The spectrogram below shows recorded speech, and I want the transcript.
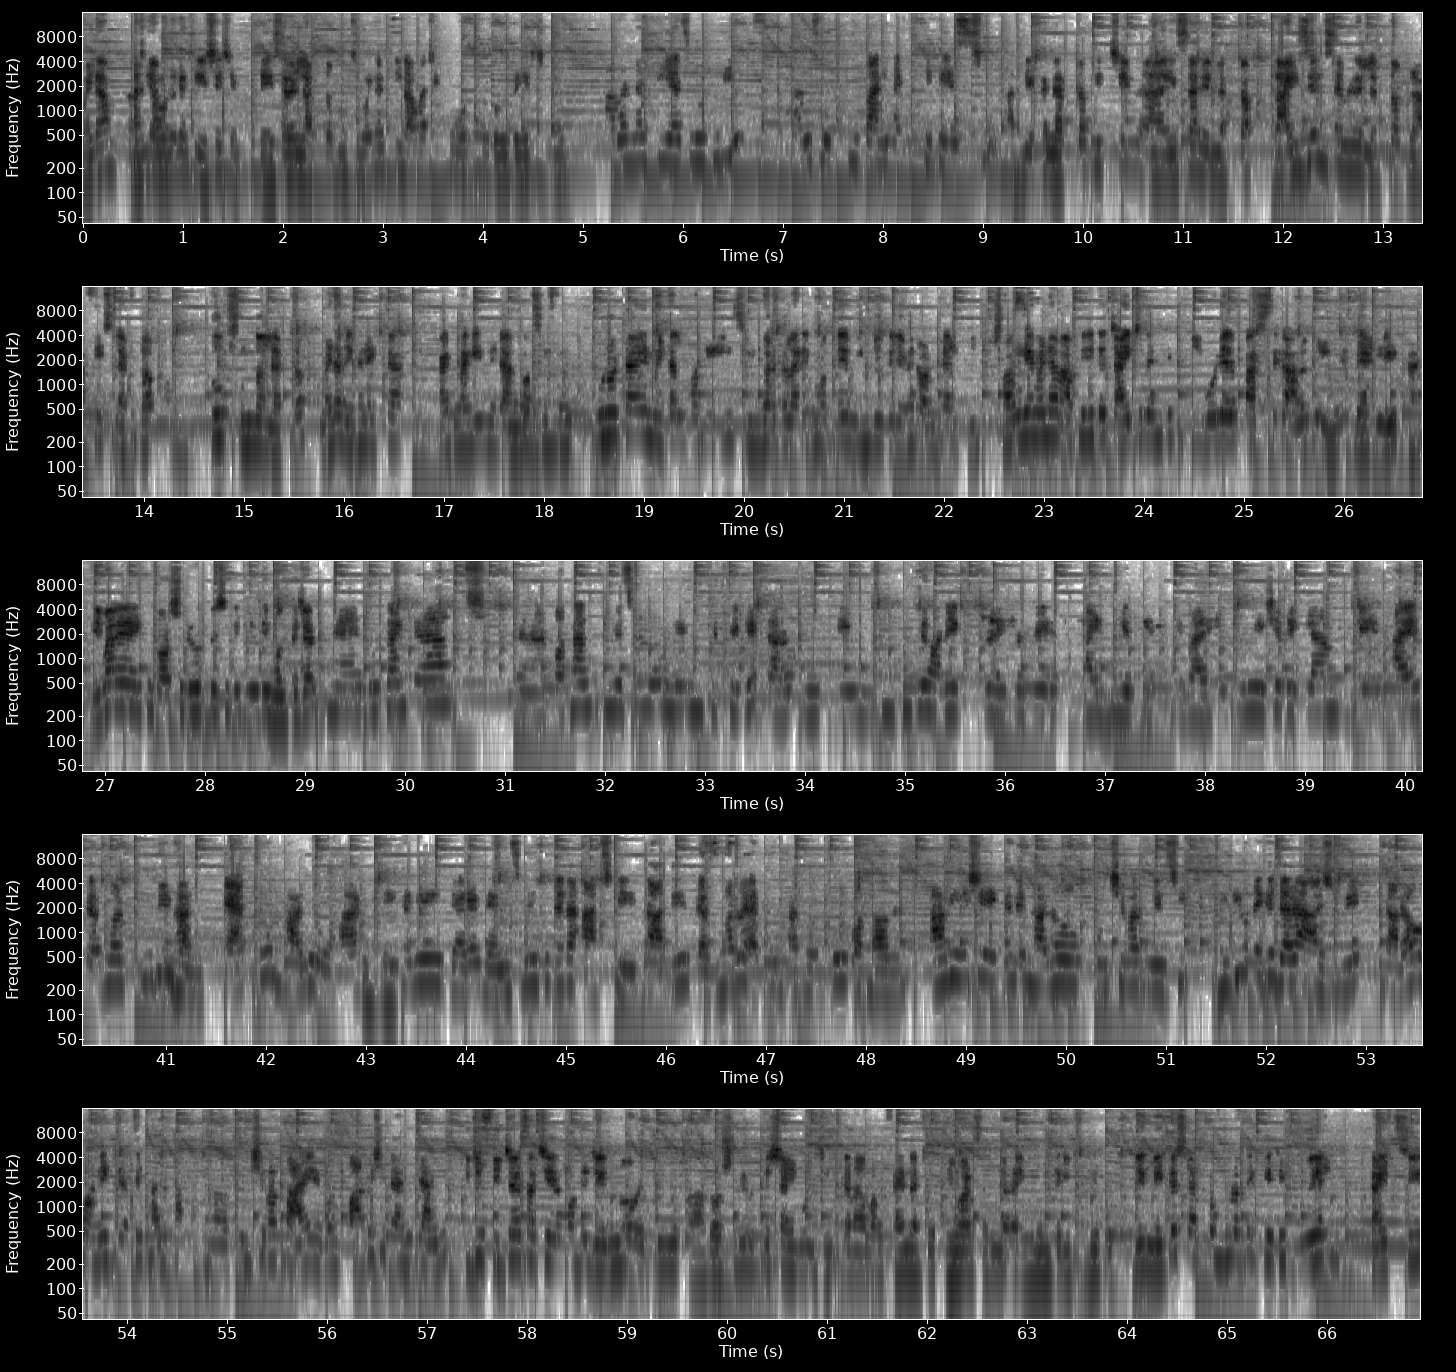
Madam আজকে আমাদের কাছে এসেছে। এসআর এর ল্যাপটপ নিচ্ছে। ম্যাডাম কি নাম আছে? একটু বলুন বলতে এসেছে? আমার নাম প্রিয়া চৌধুরী। আমি সত্যি পানিহাটি থেকে এসেছি। আজকে একটা ল্যাপটপ নিচ্ছেন এসার এর ল্যাপটপ রাইজেন সেভেন এর ল্যাপটপ গ্রাফিক্স ল্যাপটপ খুব সুন্দর ল্যাপটপ ম্যাডাম এখানে একটা কাট লাগিয়ে মেটা আনবক্সিং পুরোটাই মেটাল বডি সিলভার কালারের মধ্যে উইন্ডোজ ইলেভেন অরিজিনাল কি সঙ্গে ম্যাডাম আপনি যেটা চাইছিলেন যে কিবোর্ডের পাশ থেকে আলো জ্বলবে ব্যাটারি এবারে একটু দর্শকের উদ্দেশ্যে কিছু যদি বলতে চান। হ্যাঁ দোকানটা কথা মেন থেকে কারণ এই ইউটিউবে অনেক এটাতে ভাই দিয়েছে এবার এখানে এসে দেখলাম যে ভাইয়ের ব্যবহার খুবই ভালো এত ভালো। আর এখানে যারা ম্যানেজমেন্ট যারা আছে তাদের ব্যবহারও এত ভালো কোনো কথা হবে। না। আমি এসে এখানে ভালো পরিষেবা পেয়েছি। ভিডিও থেকে যারা আসবে তারাও অনেক যাতে ভালো পরিষেবা পায় এবং পাবে সেটা আমি জানি কিছু ফিচার্স আছে এর মধ্যে যেগুলো একটু দর্শকের উদ্দেশ্যে আমি বলছি, যারা আমার ফ্যান আছে ভিউয়ার্স আছে যারা ইউনিয়ন থেকে যে লেটেস্ট ল্যাপটপ গুলোতে কি টাইপ সি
